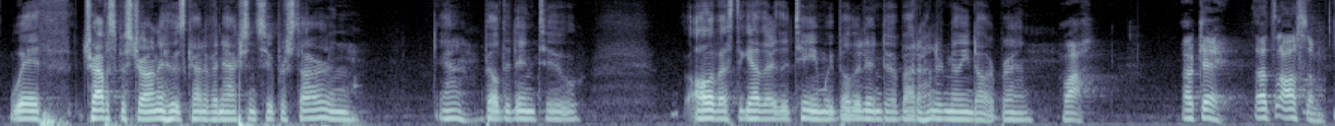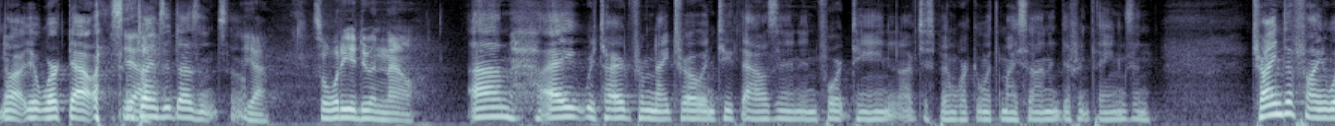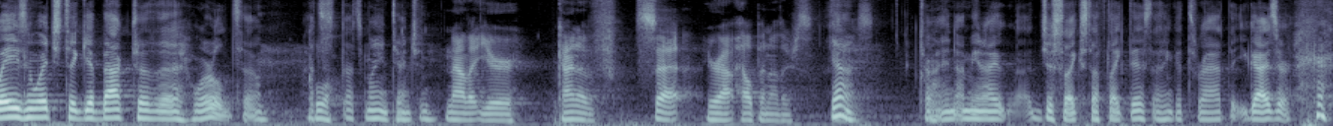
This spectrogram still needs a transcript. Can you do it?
with Travis Pastrana, who's kind of an action superstar, and yeah, built it into all of us together, the team. We built it into about a hundred million dollar brand. Wow. Okay. That's awesome. No, it worked out. Sometimes it doesn't. So Yeah. So what are you doing now? Um, I retired from Nitro in 2014, and I've just been working with my son and different things and trying to find ways in which to give back to the world. So that's, Cool. that's my intention. Now that you're kind of set, you're out helping others. Yeah. Nice. Trying. I mean, I just like stuff like this. I think it's rad that you guys are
